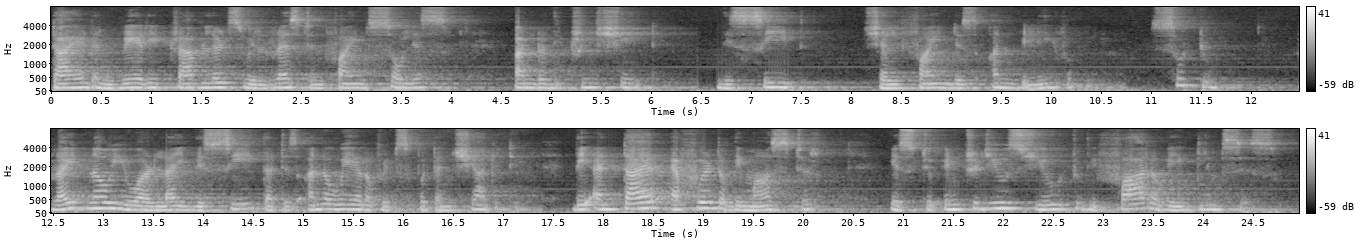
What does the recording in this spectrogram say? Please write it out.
Tired and weary travelers will rest and find solace under the tree shade. The seed shall find is unbelievable. So too, right now you are like the seed that is unaware of its potentiality. The entire effort of the Master is to introduce you to the faraway glimpses,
